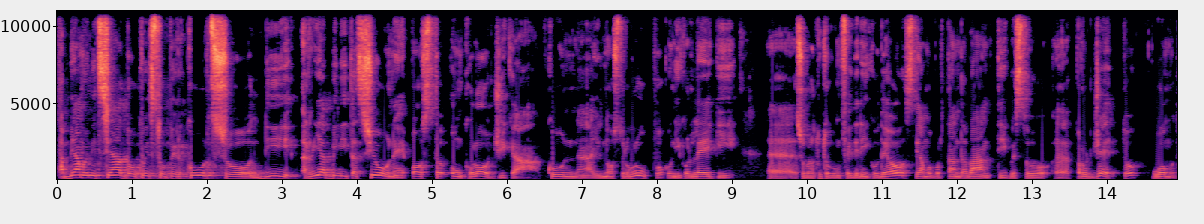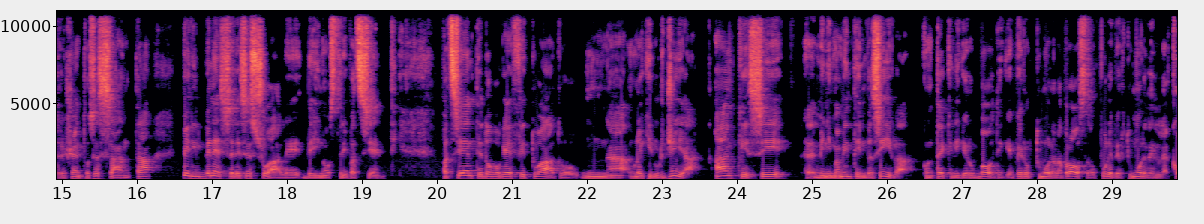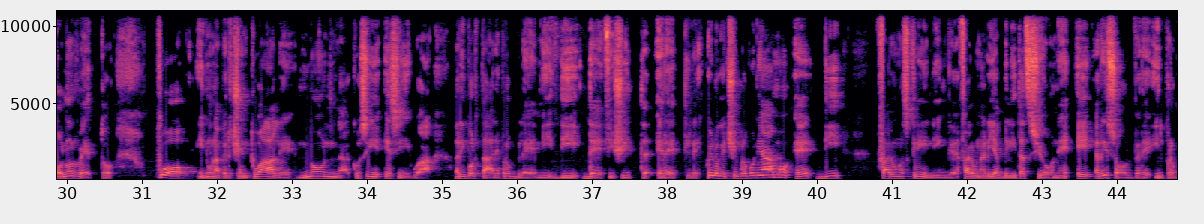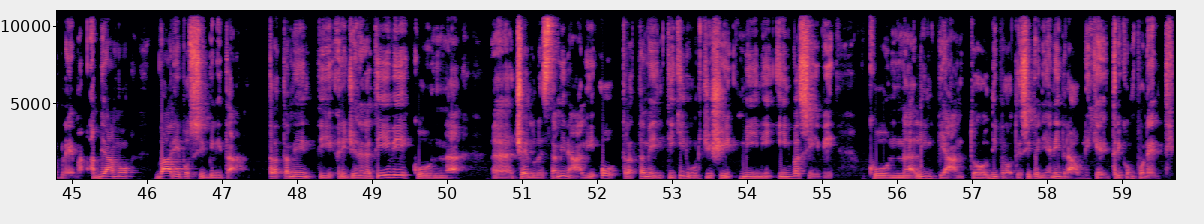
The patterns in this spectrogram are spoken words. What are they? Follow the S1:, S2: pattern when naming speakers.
S1: Abbiamo iniziato questo percorso di riabilitazione post-oncologica con il nostro gruppo, con i colleghi, eh, soprattutto con Federico Deò, stiamo portando avanti questo eh, progetto Uomo 360 per il benessere sessuale dei nostri pazienti. Paziente dopo che ha effettuato una, una chirurgia, anche se eh, minimamente invasiva con tecniche robotiche per tumore alla prostata oppure per tumore del colon retto può in una percentuale non così esigua riportare problemi di deficit erettile. Quello che ci proponiamo è di fare uno screening, fare una riabilitazione e risolvere il problema. Abbiamo varie possibilità, trattamenti rigenerativi con eh, cellule staminali o trattamenti chirurgici mini invasivi con l'impianto di protesi peniene idrauliche tricomponenti.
